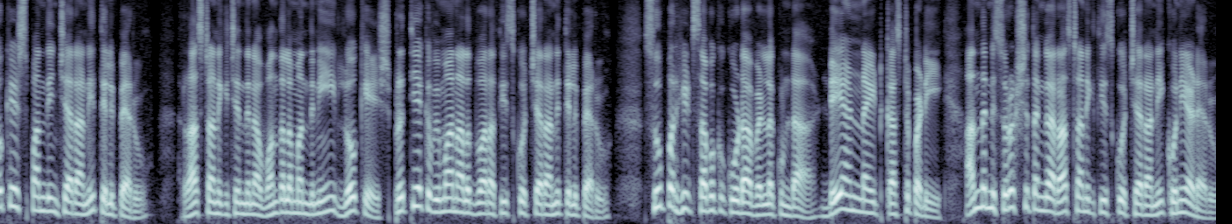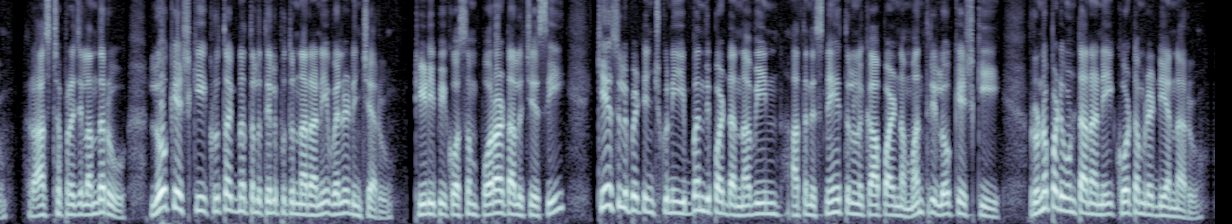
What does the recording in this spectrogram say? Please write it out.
లోకేష్ స్పందించారని తెలిపారు. రాష్ట్రానికి చెందిన వందల మందిని లోకేష్ ప్రత్యేక విమానాల ద్వారా తీసుకొచ్చారని తెలిపారు. సూపర్ హిట్ సభకు కూడా వెళ్ళకుండా డే అండ్ నైట్ కష్టపడి అందరినీ సురక్షితంగా రాష్ట్రానికి తీసుకొచ్చారని కొనియాడారు. రాష్ట్ర ప్రజలందరూ లోకేష్కి కృతజ్ఞతలు తెలుపుతున్నారని వెల్లడించారు. టీడీపీ కోసం పోరాటాలు చేసి కేసులు పెట్టించుకుని ఇబ్బంది పడ్డ నవీన్ అతని స్నేహితులను కాపాడిన మంత్రి లోకేష్కి రుణపడి ఉంటానని కోటంరెడ్డి అన్నారు.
